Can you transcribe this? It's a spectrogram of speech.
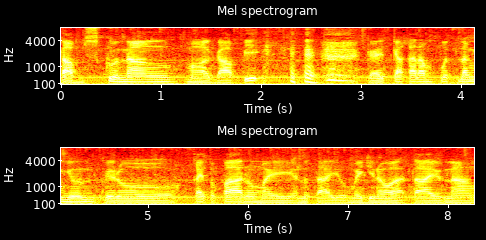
tabs ko ng mga gapi. kahit kakarampot lang yun, pero kahit pa paano may ano tayo, may ginawa tayo ng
